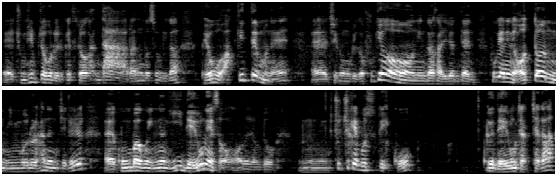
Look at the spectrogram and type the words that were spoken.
에, 중심적으로 이렇게 들어간다라는 것을 우리가 배워왔기 때문에 에, 지금 우리가 후견인과 관련된 후견인이 어떤 임무를 하는지를 에, 공부하고 있는 이 내용에서 어느 정도 음, 추측해 볼 수도 있고 그 내용 자체가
